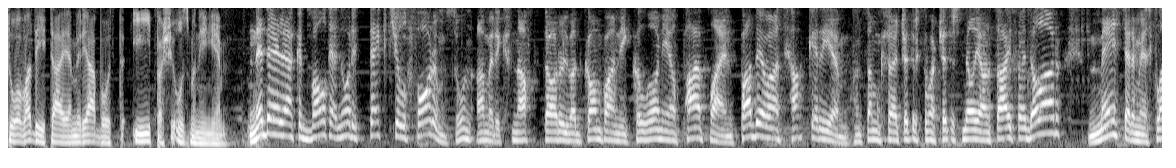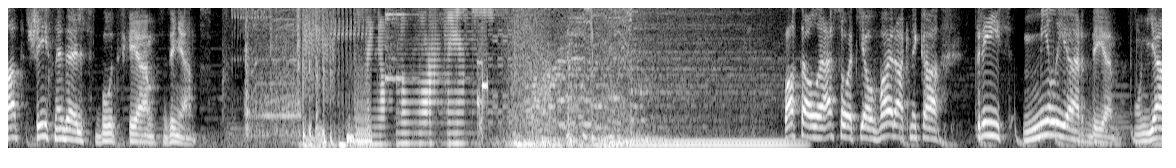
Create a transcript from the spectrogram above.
to vadītājiem ir jābūt īpaši uzmanīgiem. Nedēļā, kad Baltijā norit Tekčila forums un Amerikas naftas cauruļvadu kompānija Colonial Pipeline padevās hakeriem un samaksāja 4,4 miljonus ASV dolāru, mēs ķeramies klāt šīs nedēļas būtiskajām ziņām. Ziņa numur viens. Pasaulē esot jau vairāk nekā 3 miljardiem, un jā,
